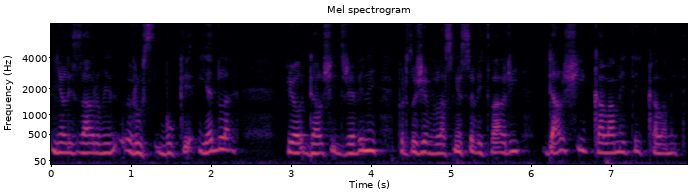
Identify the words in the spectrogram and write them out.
měli zároveň růst buky jedle, jo, další dřeviny, protože vlastně se vytváří další kalamity, kalamity.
